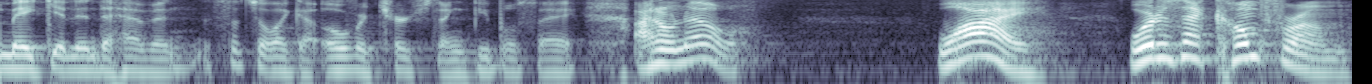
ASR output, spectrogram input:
make it into heaven. It's such a like a over church thing people say. I don't know. Why? Where does that come from?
